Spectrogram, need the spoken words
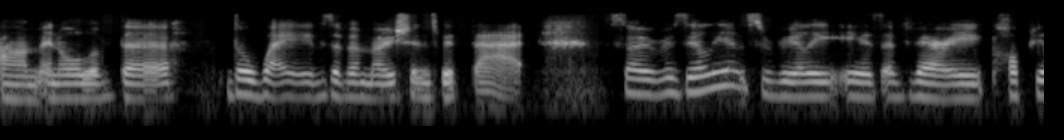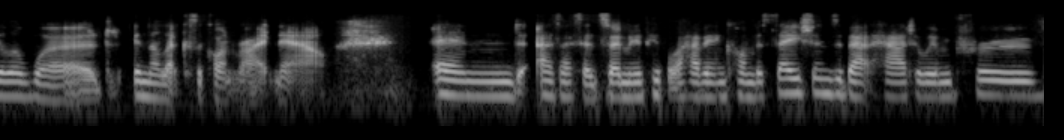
um, and all of the the waves of emotions with that. So, resilience really is a very popular word in the lexicon right now. And as I said, so many people are having conversations about how to improve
